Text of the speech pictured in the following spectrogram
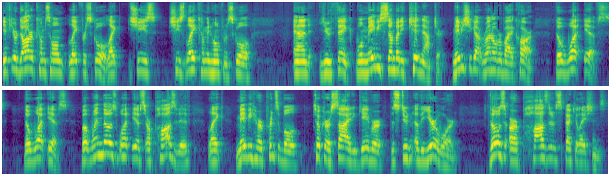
if your daughter comes home late for school, like she's she's late coming home from school and you think, well, maybe somebody kidnapped her. Maybe she got run over by a car. The what ifs, the what ifs. But when those what ifs are positive, like maybe her principal took her aside and gave her the Student of the Year award, those are positive speculations.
